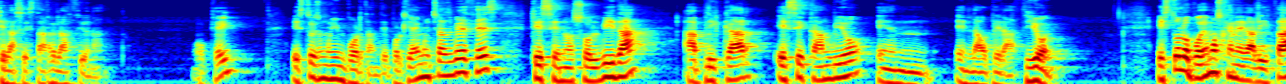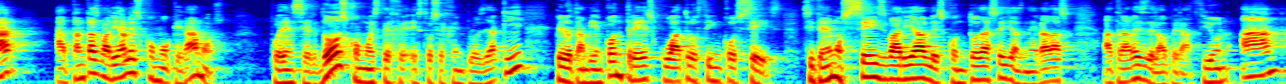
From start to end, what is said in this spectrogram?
que las está relacionando. ¿Ok? Esto es muy importante porque hay muchas veces que se nos olvida aplicar ese cambio en, en la operación. Esto lo podemos generalizar a tantas variables como queramos. Pueden ser dos, como este, estos ejemplos de aquí, pero también con tres, cuatro, cinco, seis. Si tenemos seis variables con todas ellas negadas a través de la operación AND,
